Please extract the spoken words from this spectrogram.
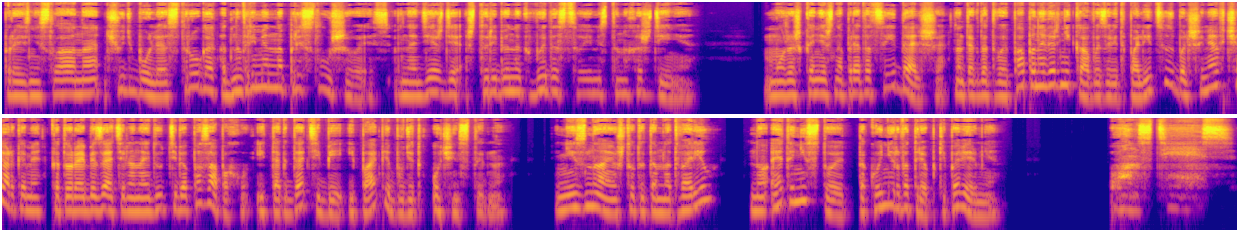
произнесла она чуть более строго, одновременно прислушиваясь, в надежде, что ребенок выдаст свое местонахождение. Можешь, конечно, прятаться и дальше, но тогда твой папа наверняка вызовет полицию с большими овчарками, которые обязательно найдут тебя по запаху, и тогда тебе и папе будет очень стыдно. Не знаю, что ты там натворил, но это не стоит такой нервотрепки, поверь мне. «Он здесь!»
